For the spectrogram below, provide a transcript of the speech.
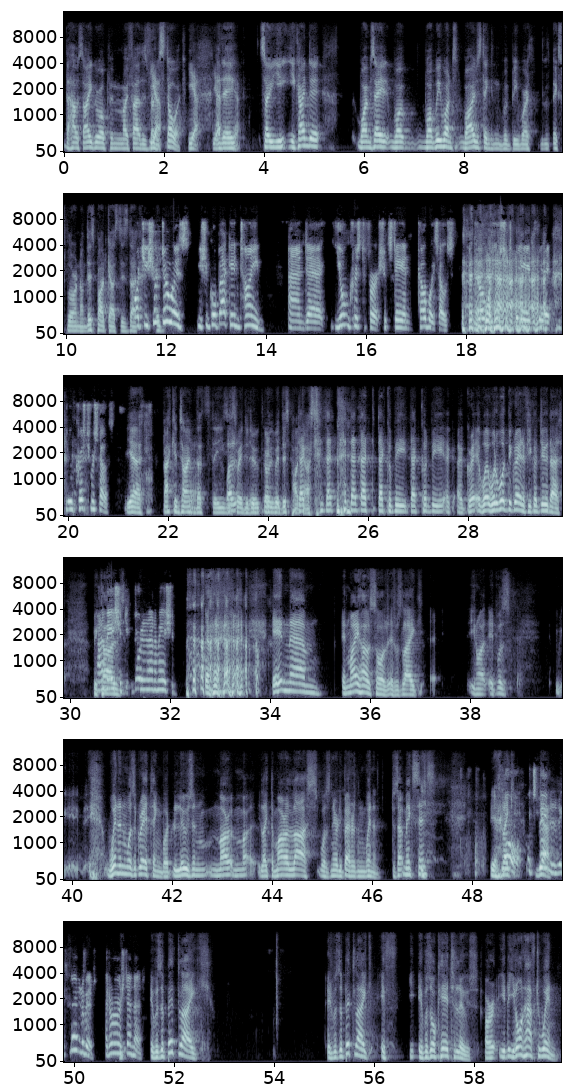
the house I grew up in. My father's very Yeah. stoic. yeah, yeah, and, uh, yeah. so you you kind of what I'm saying what what we want what I was thinking would be worth exploring on this podcast is that What you should do is you should go back in time, and uh, young Christopher should stay in Cowboy's house. Cowboy should stay in uh, young Christopher's house. yeah back in time that's the easiest Well, way to do go it- with this podcast That, that that that that could be that could be a, a great. Well, it would be great if you could do that, because Animation. You can do it in animation. in um in my household it was like you know it was winning was a great thing but losing mor- mor- like the moral loss was nearly better than winning does that make sense yeah like no, explain yeah. it. Explain it a bit. I don't understand that. it was a bit like it was a bit like if it was okay to lose, or you, you don't have to win,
